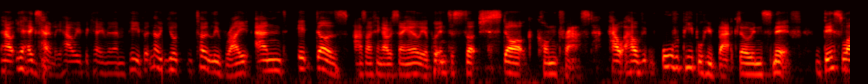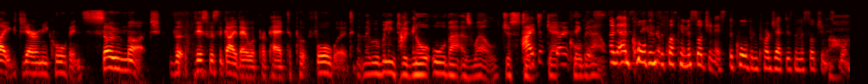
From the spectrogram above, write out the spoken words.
how, yeah, exactly, how he became an MP. But no, you're totally right, and it does, as I think I was saying earlier, put into such stark contrast how how the, all the people who backed Owen Smith disliked Jeremy Corbyn so much that this was the guy they were prepared to put forward. And they were willing to ignore all that as well, just to I just get don't think Corbyn it's- out. And, and Corbyn's the fucking misogynist. The Corbyn project is the misogynist oh, one.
